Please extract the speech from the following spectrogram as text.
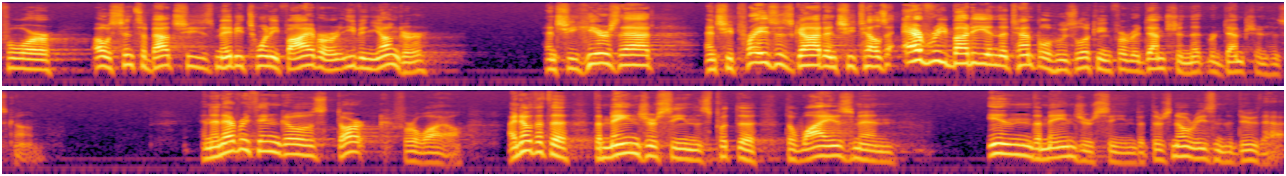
for oh, since about she's maybe 25 or even younger. And she hears that and she praises God and she tells everybody in the temple who's looking for redemption that redemption has come. And then everything goes dark for a while. I know that the, the manger scenes put the, the wise men in the manger scene, but there's no reason to do that.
